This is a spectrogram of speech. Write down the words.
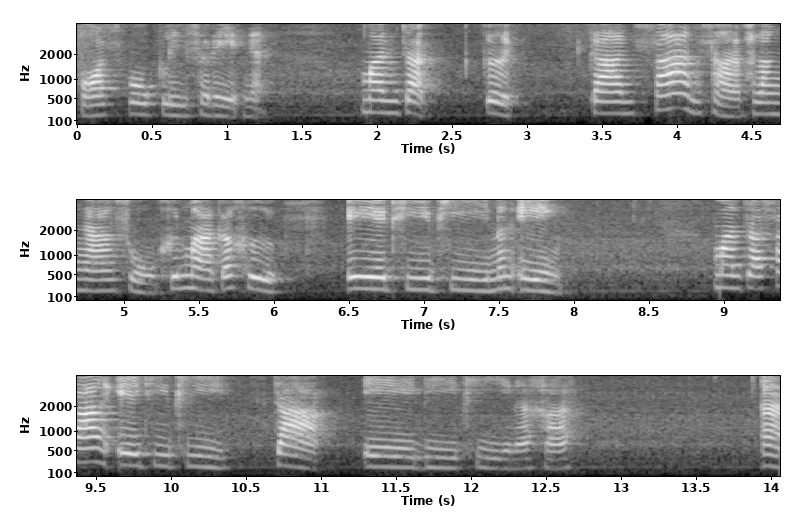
phosphoglycerate เนี่ย มันจะเกิดการสร้างสารพลังงานสูงขึ้นมาก็คือ ATP นั่นเอง มันจะสร้าง ATP จาก ADP นะคะ อะ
